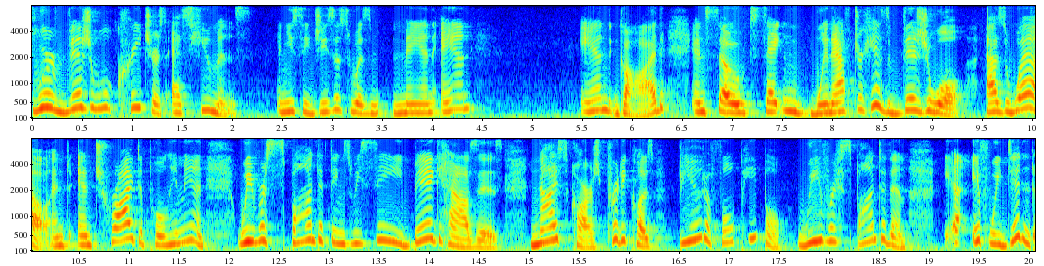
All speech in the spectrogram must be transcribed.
We're visual creatures as humans. And you see, Jesus was man and and God. And so Satan went after his visual as well and, and tried to pull him in. We respond to things we see big houses, nice cars, pretty clothes, beautiful people. We respond to them. If we didn't,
